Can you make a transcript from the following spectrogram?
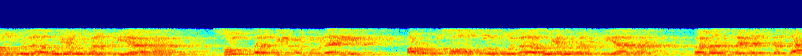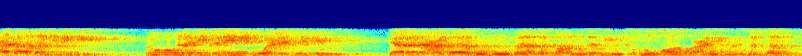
المذاب يوم القيامة. صب في أذنيه الرصاص المذاب يوم القيامة فمن تجسس على غيره دون إذنهم وعلمهم كان عذابه ما ذكر النبي صلى الله عليه وسلم.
